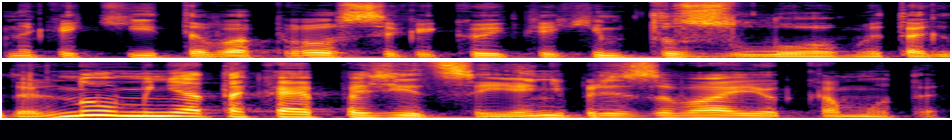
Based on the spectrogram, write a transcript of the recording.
на какие-то вопросы каким-то злом и так далее. Ну, у меня такая позиция, я не призываю ее к кому-то.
